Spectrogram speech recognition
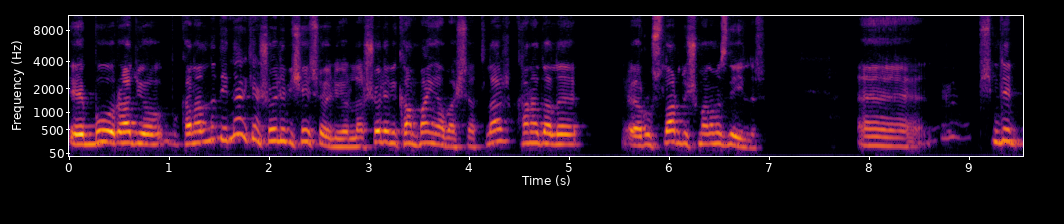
E, bu radyo bu kanalını dinlerken şöyle bir şey söylüyorlar. Şöyle bir kampanya başlattılar. Kanadalı e, Ruslar düşmanımız değildir. E, şimdi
